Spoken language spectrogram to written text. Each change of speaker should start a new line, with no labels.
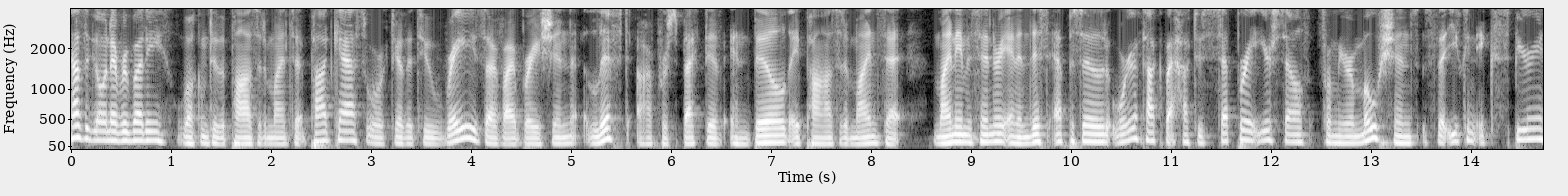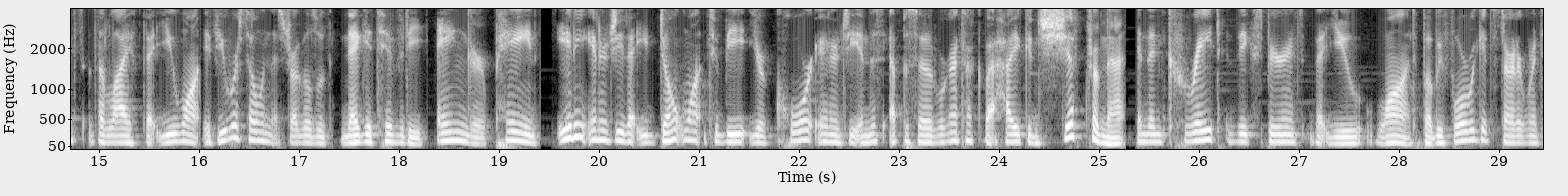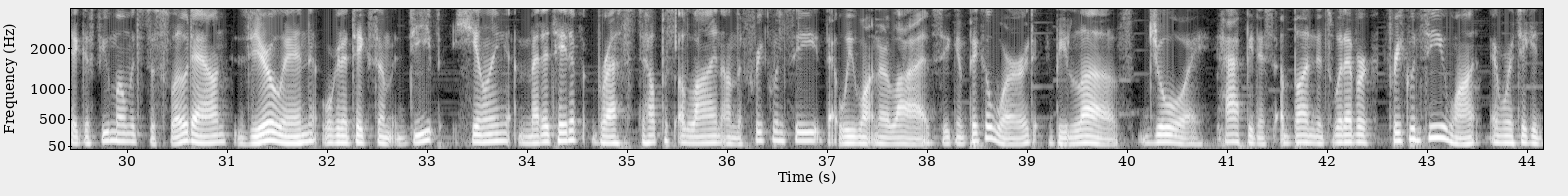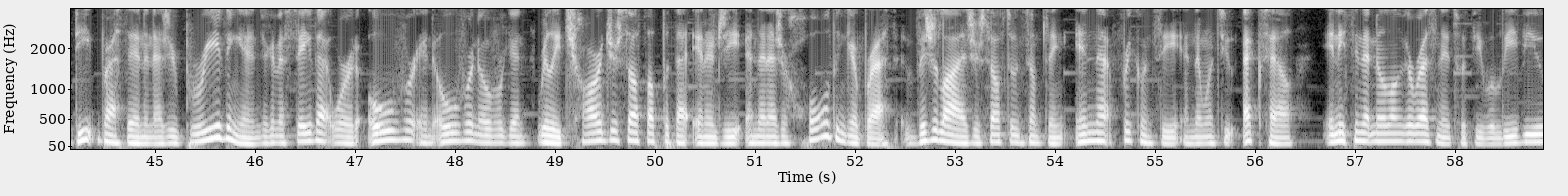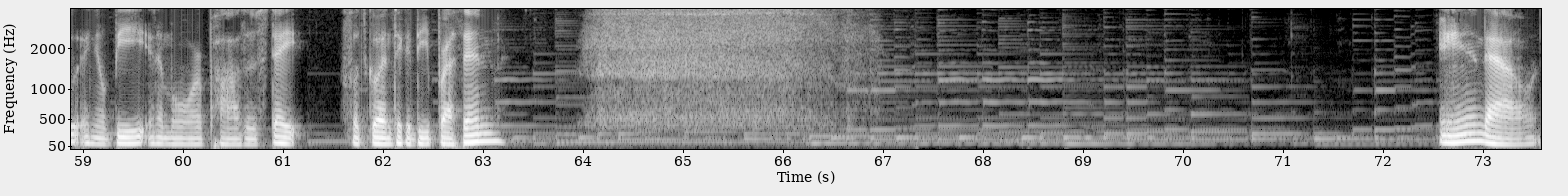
How's it going, everybody? Welcome to the Positive Mindset Podcast. We work together to raise our vibration, lift our perspective, and build a positive mindset. My name is Henry, and in this episode, we're going to talk about how to separate yourself from your emotions so that you can experience the life that you want. If you are someone that struggles with negativity, anger, pain, any energy that you don't want to be your core energy in this episode, we're going to talk about how you can shift from that and then create the experience that you want. But before we get started, we're going to take a few moments to slow down, zero in. We're going to take some deep, healing, meditative breaths to help us align on the frequency that we want in our lives. So you can pick a word, it be love, joy, happiness, abundance, whatever frequency you want. And we're going to take a deep breath in. And as you're breathing in, you're going to say that word over and over and over again, really charge charge yourself up with that energy. And then as you're holding your breath, visualize yourself doing something in that frequency. And then once you exhale, anything that no longer resonates with you will leave you and you'll be in a more positive state. So let's go ahead and take a deep breath in. And out.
